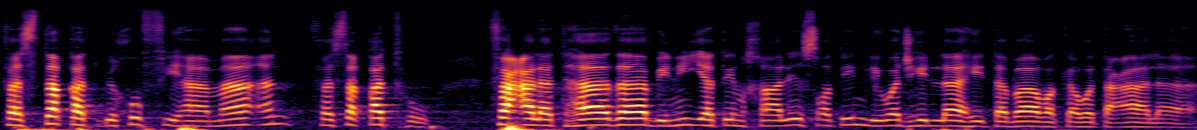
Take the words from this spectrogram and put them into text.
فاستقت بخفها ماء فسقته. فعلت هذا بنية خالصة لوجه الله تبارك وتعالى.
